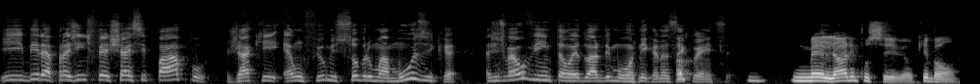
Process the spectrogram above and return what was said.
E, Bira, para a gente fechar esse papo, já que é um filme sobre uma música, a gente vai ouvir então Eduardo e Mônica na sequência. Melhor impossível, que bom.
